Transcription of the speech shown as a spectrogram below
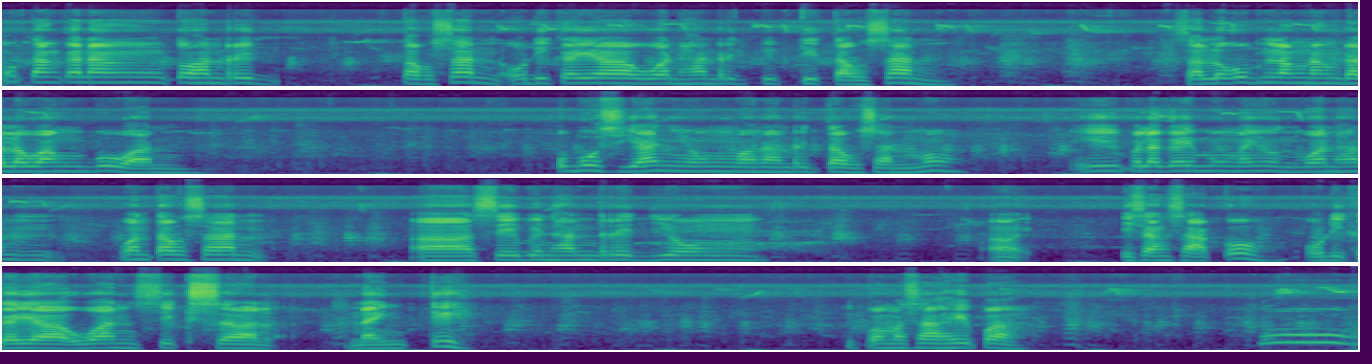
Utang ka ng 200,000 o di kaya 150,000 sa loob lang ng dalawang buwan ubos yan yung 100,000 mo. Ipalagay mo ngayon 100 1,700 yung ah, isang sako o di kaya 1,690. Ipamasahe pa. So,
